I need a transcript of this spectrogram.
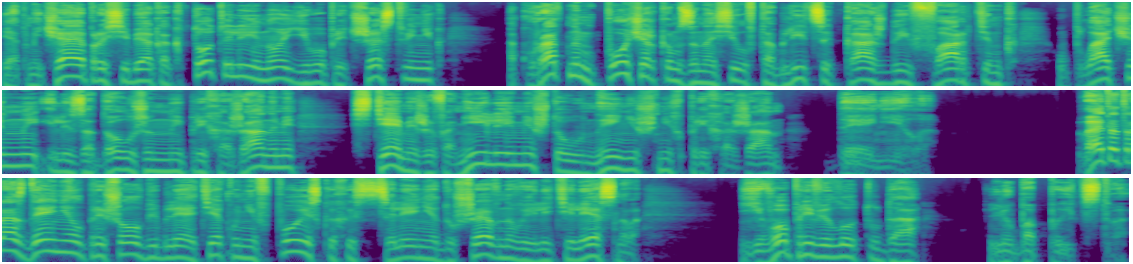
и отмечая про себя, как тот или иной его предшественник аккуратным почерком заносил в таблицы каждый фартинг, уплаченный или задолженный прихожанами, с теми же фамилиями, что у нынешних прихожан Дэниела. В этот раз Дэниел пришел в библиотеку не в поисках исцеления душевного или телесного. Его привело туда любопытство.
